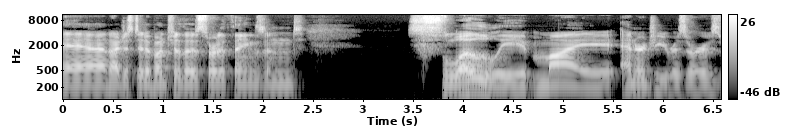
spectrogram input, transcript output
and I just did a bunch of those sort of things and slowly my energy reserves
